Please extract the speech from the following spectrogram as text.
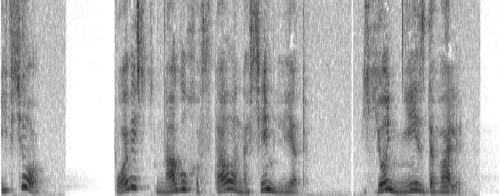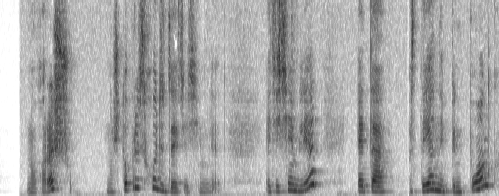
и все. Повесть наглухо встала на 7 лет. Ее не издавали. Ну хорошо, но что происходит за эти 7 лет? Эти 7 лет — это постоянный пинг-понг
